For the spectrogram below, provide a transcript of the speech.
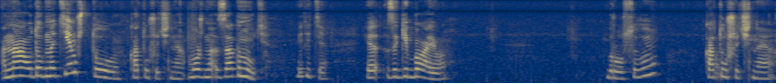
Она удобна тем, что катушечная, можно загнуть. Видите, я загибаю бросовую, катушечная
